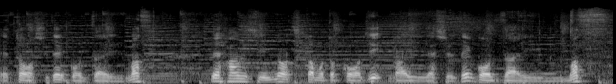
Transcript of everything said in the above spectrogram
えー投手でございます。で、阪神の近本浩二外野手でございます。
